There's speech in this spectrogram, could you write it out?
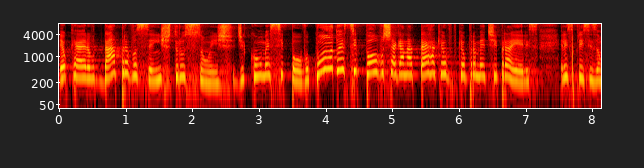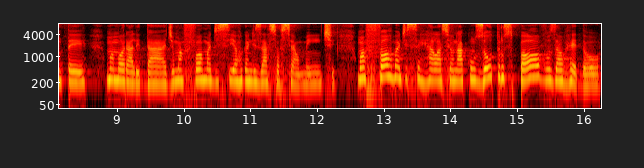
eu quero dar para você instruções de como esse povo, quando esse povo chegar na terra que eu, que eu prometi para eles, eles precisam ter uma moralidade, uma forma de se organizar socialmente, uma forma de se relacionar com os outros povos ao redor.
